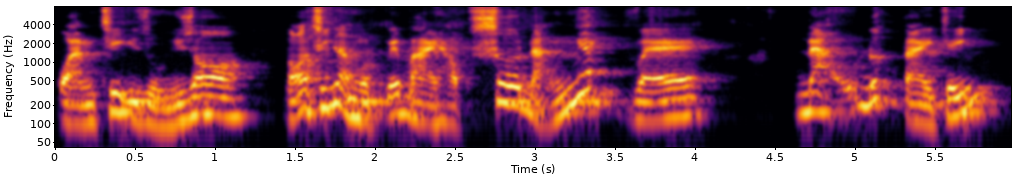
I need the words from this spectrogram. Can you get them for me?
quản trị rủi ro. Đó chính là một cái bài học sơ đẳng nhất về đạo đức tài chính.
